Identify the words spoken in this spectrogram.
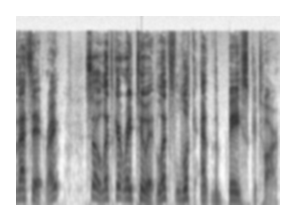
So that's it, right? So let's get right to it. Let's look at the bass guitar.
